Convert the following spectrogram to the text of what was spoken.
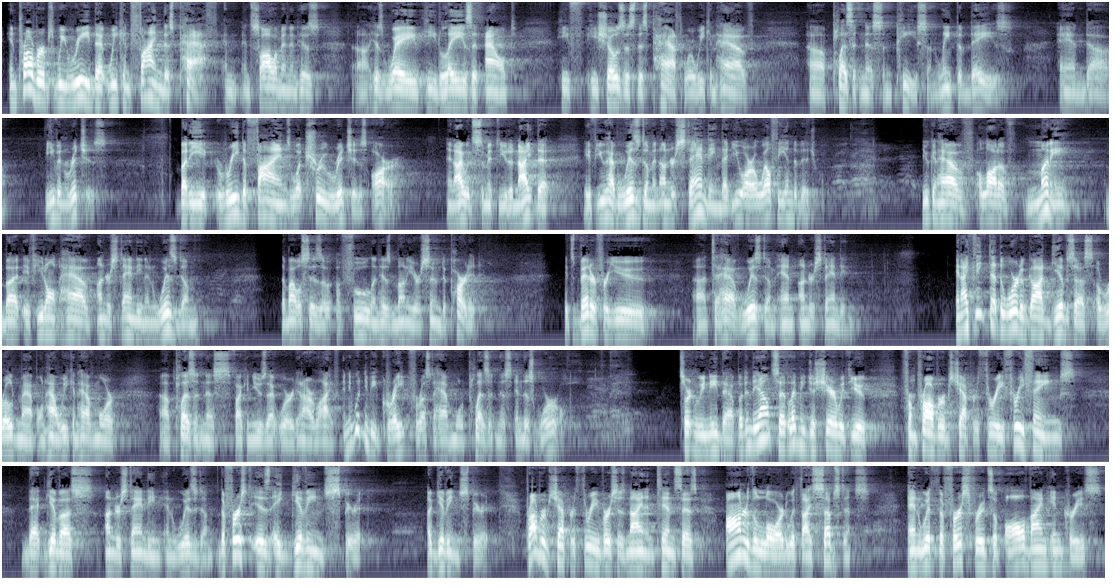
In Proverbs, we read that we can find this path, and, and Solomon, in his, uh, his way, he lays it out. He, he shows us this path where we can have uh, pleasantness and peace and length of days and uh, even riches but he redefines what true riches are. And I would submit to you tonight that if you have wisdom and understanding, that you are a wealthy individual. You can have a lot of money, but if you don't have understanding and wisdom, the Bible says a, a fool and his money are soon departed. It's better for you uh, to have wisdom and understanding. And I think that the Word of God gives us a roadmap on how we can have more uh, pleasantness, if I can use that word, in our life. And it wouldn't it be great for us to have more pleasantness in this world? Certainly, we need that. But in the outset, let me just share with you from Proverbs chapter 3 three things that give us understanding and wisdom. The first is a giving spirit. A giving spirit. Proverbs chapter 3, verses 9 and 10 says, Honor the Lord with thy substance, and with the firstfruits of all thine increase.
